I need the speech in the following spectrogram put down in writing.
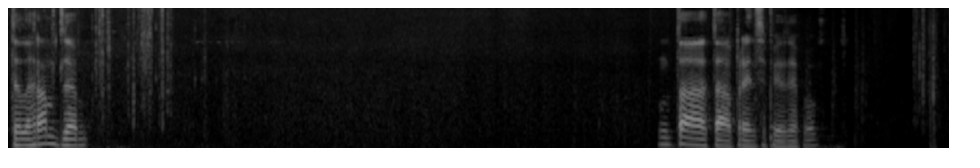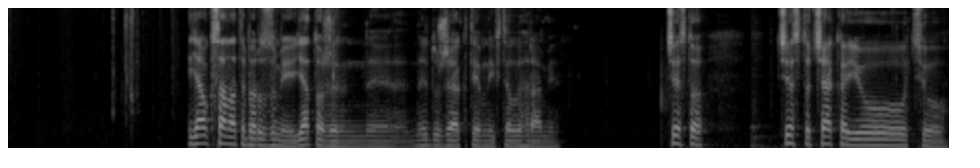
Телеграм для. Ну та, та, в принципі, типу. Я, Оксана, тебе розумію. Я теж не, не дуже активний в Телеграмі. Чисто. Чисто чекаю цю.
